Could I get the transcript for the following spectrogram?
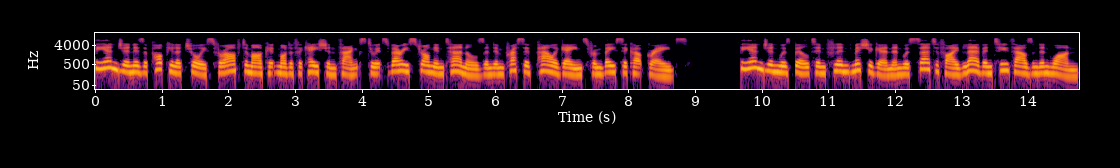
The engine is a popular choice for aftermarket modification thanks to its very strong internals and impressive power gains from basic upgrades. The engine was built in Flint, Michigan and was certified LEV in 2001.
